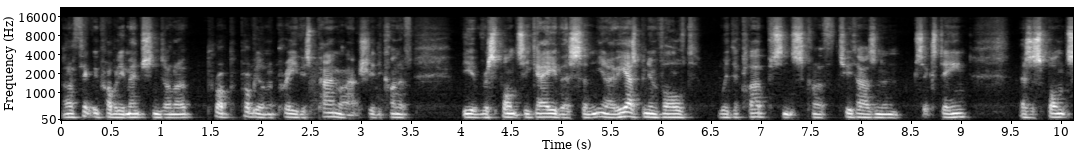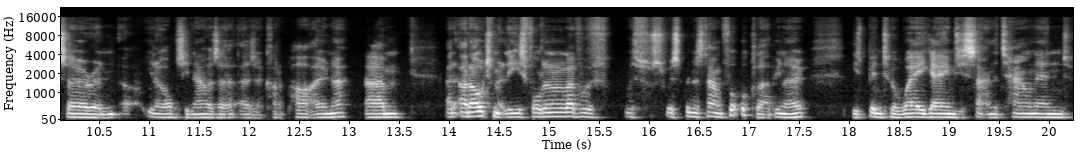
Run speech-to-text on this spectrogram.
And I think we probably mentioned on a probably on a previous panel actually the kind of the response he gave us. And you know, he has been involved with the club since kind of 2016 as a sponsor, and uh, you know, obviously now as a as a kind of part owner. Um, and, and ultimately, he's fallen in love with with, with Swindon Town Football Club. You know, he's been to away games. He's sat in the town end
